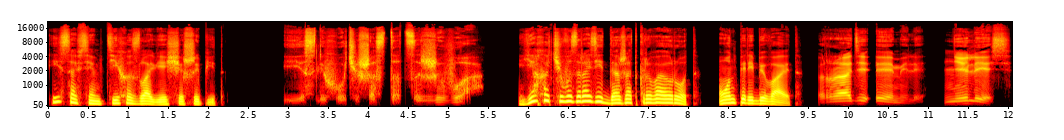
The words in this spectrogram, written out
И совсем тихо зловеще шипит. Если хочешь остаться жива. Я хочу возразить, даже открываю рот. Он перебивает. Ради Эмили, не лезь.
